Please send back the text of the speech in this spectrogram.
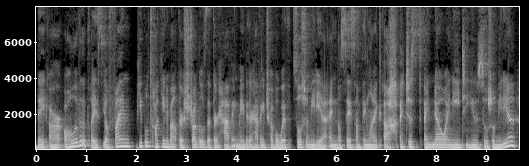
they are all over the place. You'll find people talking about their struggles that they're having. Maybe they're having trouble with social media and they'll say something like, oh, I just, I know I need to use social media,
